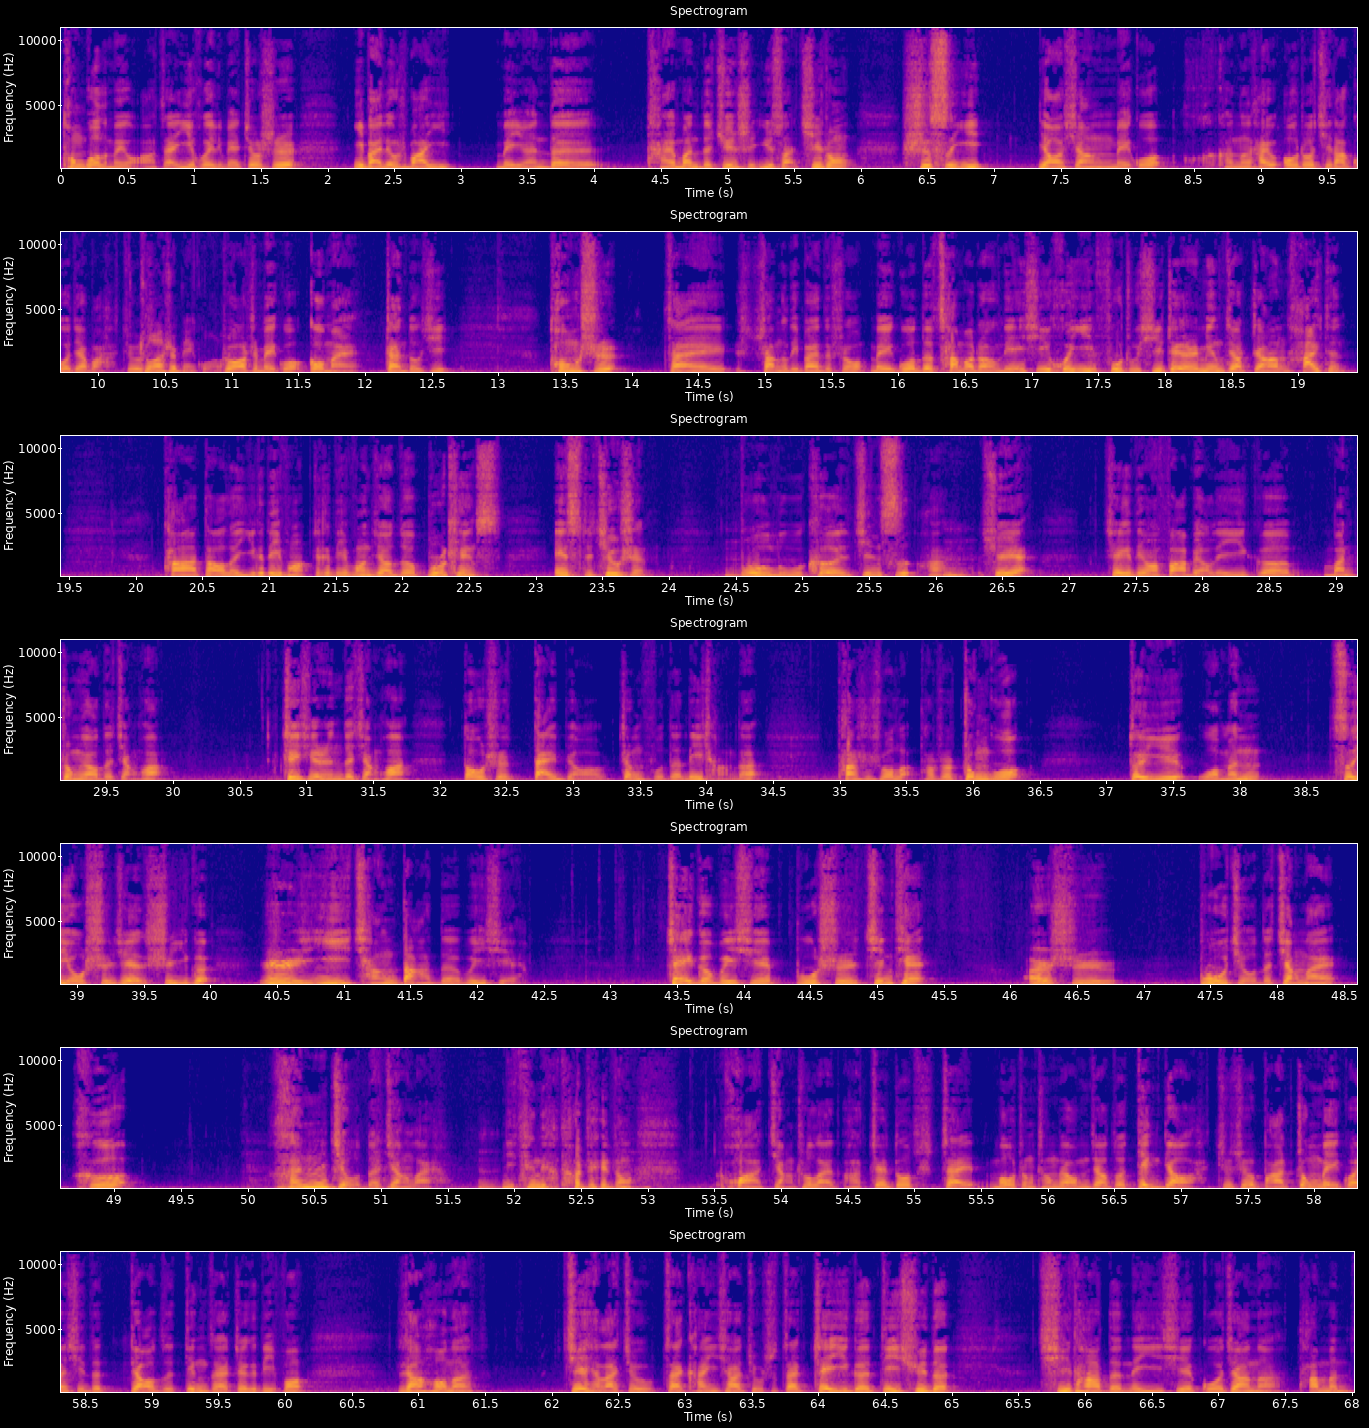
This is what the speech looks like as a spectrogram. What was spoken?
通过了没有啊？在议会里面就是一百六十八亿美元的台湾的军事预算，其中十四亿要向美国，可能还有欧洲其他国家吧，就是主要是美国，主要是美国购买战斗机。同时，在上个礼拜的时候，美国的参谋长联席会议副主席，这个人名字叫 John h y t o n 他到了一个地方，这个地方叫做 Brookings Institution，布鲁克金斯哈学院，这个地方发表了一个蛮重要的讲话。这些人的讲话都是代表政府的立场的。他是说了，他说中国对于我们自由世界是一个日益强大的威胁。这个威胁不是今天，而是不久的将来和很久的将来。你听得到这种话讲出来的啊？这都是在某种程度上我们叫做定调啊，就就把中美关系的调子定在这个地方。然后呢，接下来就再看一下，就是在这一个地区的其他的那一些国家呢，他们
